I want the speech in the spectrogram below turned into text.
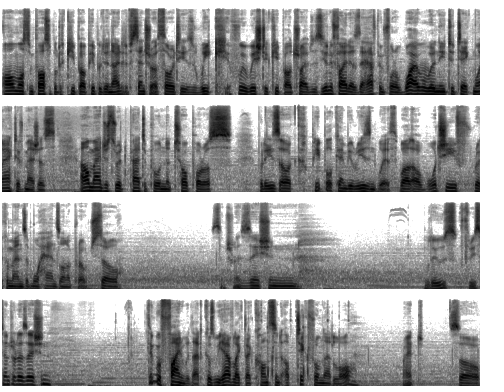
almost impossible to keep our people united if central authority is weak. If we wish to keep our tribes as unified as they have been for a while, we will need to take more active measures. Our magistrate Patipon Natoporos believes our people can be reasoned with, while our war chief recommends a more hands-on approach. So, Centralization. Lose three centralization. I think we're fine with that because we have like that constant uptick from that law, right? So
